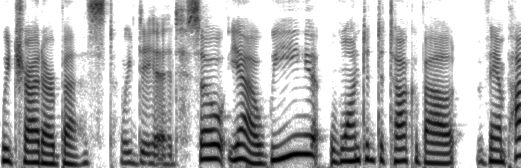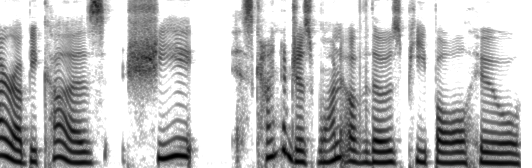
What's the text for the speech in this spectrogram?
we tried our best. We did. So, yeah, we wanted to talk about Vampira because she is kind of just one of those people who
